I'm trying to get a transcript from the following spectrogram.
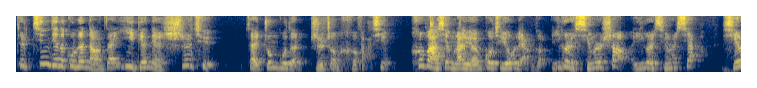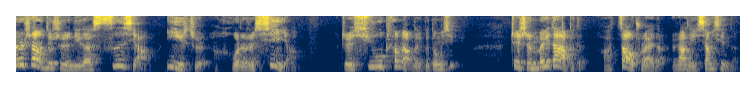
就是今天的共产党在一点点失去在中国的执政合法性。合法性来源过去有两个，一个是形而上，一个是形而下。形而上就是你的思想意识或者是信仰，这是虚无缥缈的一个东西，这是 made up 的啊，造出来的，让你相信的。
